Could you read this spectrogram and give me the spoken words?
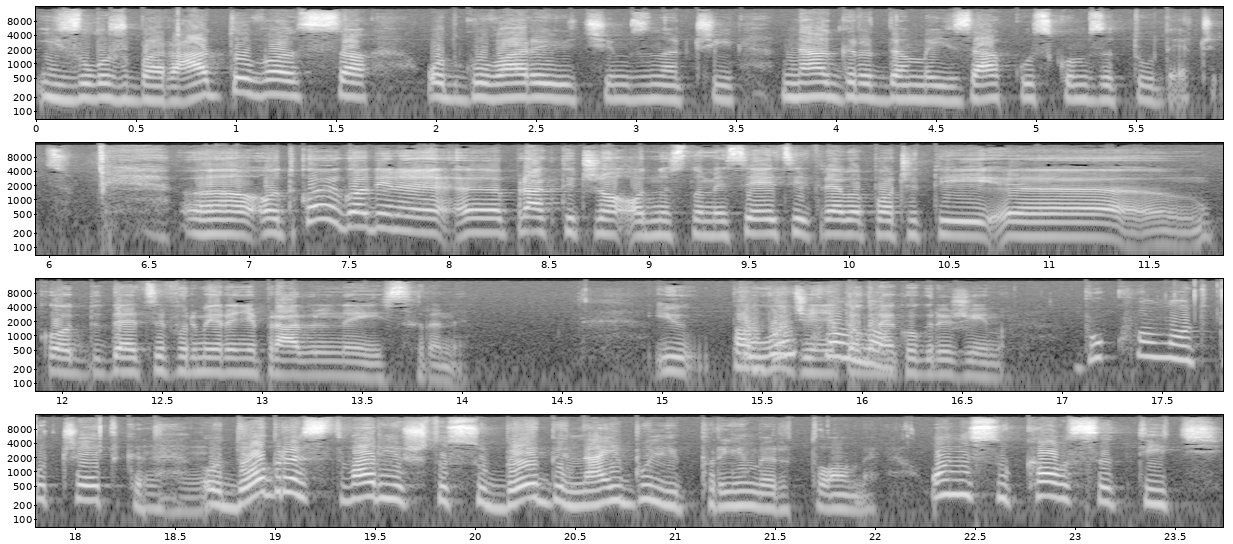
izložba radova sa odgovarajućim znači, nagradama i zakuskom za tu dečicu. Od koje godine e, praktično, odnosno meseci, treba početi e, kod dece formiranje pravilne ishrane i pa uvođenje tog nekog režima? Bukvalno od početka. Mhm. Dobra stvar je što su bebe najbolji primer tome. One su kao satići.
